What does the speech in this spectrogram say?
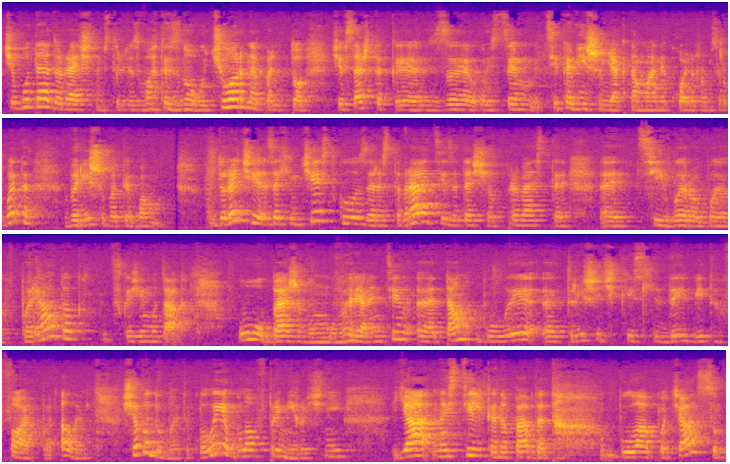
Чи буде доречним стилізувати знову чорне пальто, чи все ж таки з ось цим цікавішим, як на мене, кольором зробити, вирішувати вам. До речі, за хімчистку, за реставрацію, за те, щоб привести е, ці вироби в порядок, скажімо так. У бежевому варіанті е, там були е, трішечки сліди від фарби. Але що ви думаєте, коли я була в примірочній, я настільки, напевно, була по часу,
